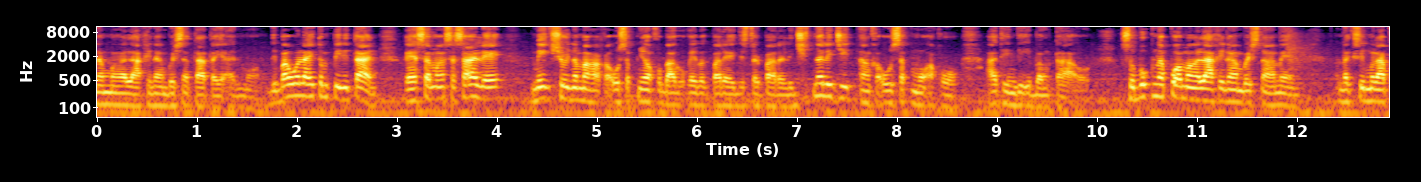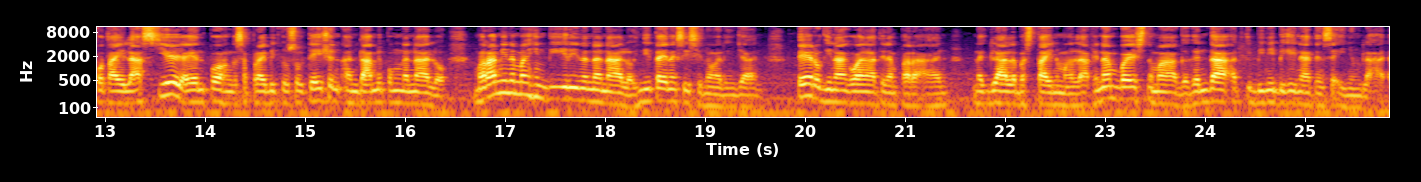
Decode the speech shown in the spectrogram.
ng mga lucky numbers na tatayaan mo. 'Di ba wala itong pilitan? Kaya sa mga sasali, make sure na makakausap niyo ako bago kayo magpa-register para legit na legit ang kausap mo ako at hindi ibang tao. Subok na po ang mga lucky numbers namin nagsimula po tayo last year, ayan po hanggang sa private consultation, ang dami pong nanalo. Marami namang hindi rin na nanalo, hindi tayo nagsisinungaling dyan. Pero ginagawa natin ang paraan, naglalabas tayo ng mga lucky numbers na mga gaganda at ibinibigay natin sa inyong lahat.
